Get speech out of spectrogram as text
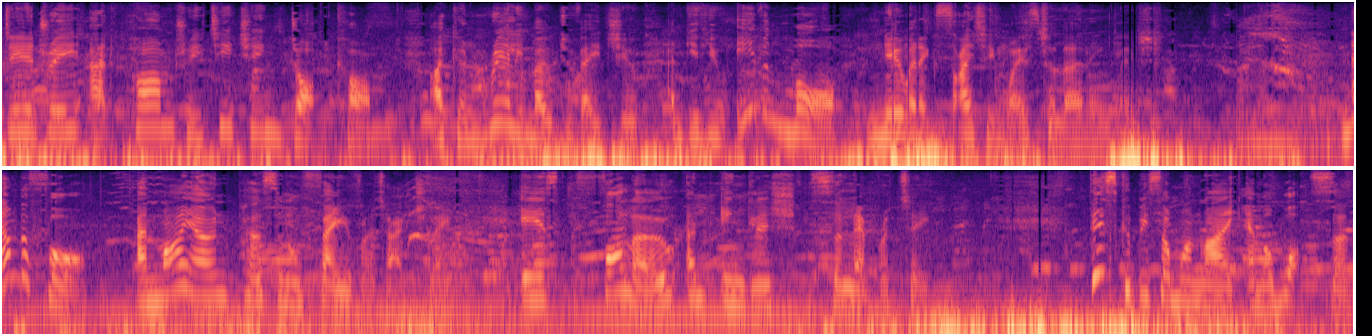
deirdre at palmtreeteaching.com. I can really motivate you and give you even more new and exciting ways to learn English. Number four, and my own personal favourite actually, is follow an English celebrity. This could be someone like Emma Watson.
